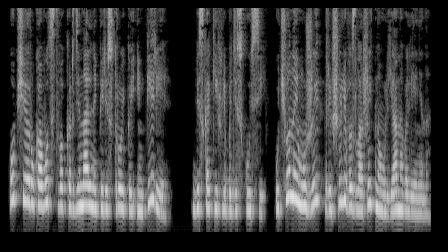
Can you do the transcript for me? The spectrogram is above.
Общее руководство кардинальной перестройкой империи, без каких-либо дискуссий, ученые-мужи решили возложить на Ульянова Ленина.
